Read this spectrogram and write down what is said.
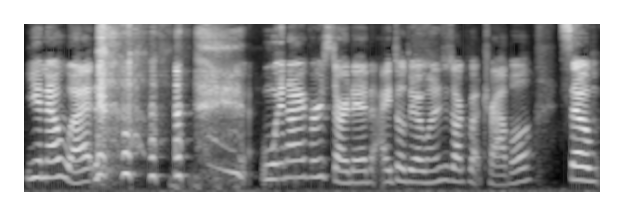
You know what? when I first started, I told you I wanted to talk about travel. So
